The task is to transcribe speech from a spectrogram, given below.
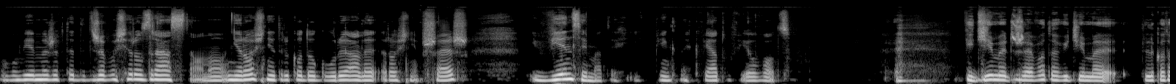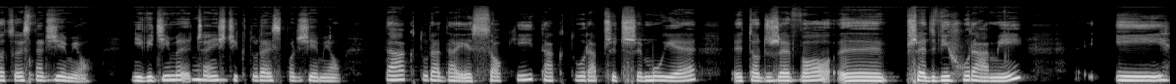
Bo wiemy, że wtedy drzewo się rozrasta. Ono nie rośnie tylko do góry, ale rośnie wszerz i więcej ma tych pięknych kwiatów i owoców. Widzimy drzewo, to widzimy tylko to, co jest nad ziemią. Nie widzimy mhm. części, która jest pod ziemią. Ta, która daje soki, ta, która przytrzymuje y, to drzewo y, przed wichurami i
